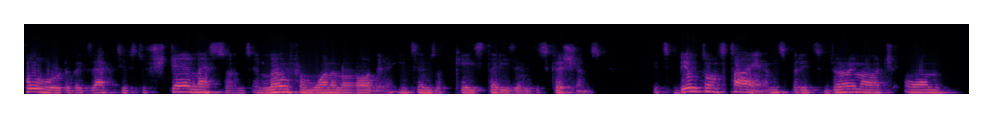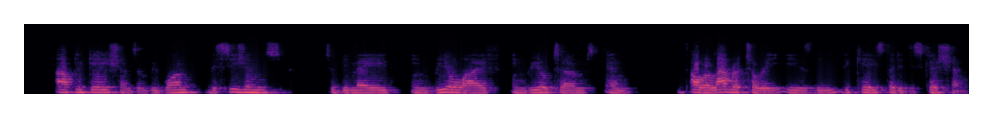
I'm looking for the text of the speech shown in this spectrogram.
cohort of executives to share lessons and learn from one another in terms of case studies and discussions. It's built on science, but it's very much on applications, and we want decisions to be made in real life, in real terms. And our laboratory is the, the case study discussion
